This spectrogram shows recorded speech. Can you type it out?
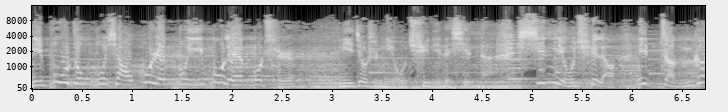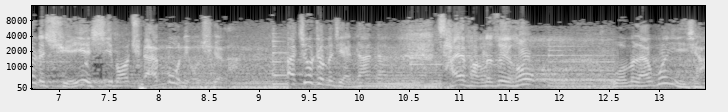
你不忠不孝、不仁不义、不廉不耻，你就是扭曲你的心呐！心扭曲了，你整个的血液细胞全部扭曲了，啊，就这么简单呢！采访的最后，我们来问一下，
